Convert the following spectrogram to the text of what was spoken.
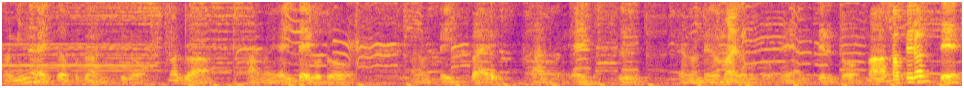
まあ、みんなが言ったことなんですけどまずはあのやりたいことをあの精一杯あのやりつつあの目の前のことをねやってると、まあ、アカペラって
